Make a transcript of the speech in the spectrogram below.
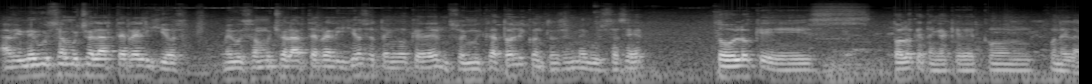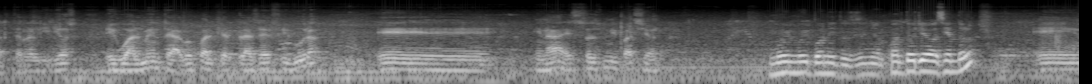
a mí me gusta mucho el arte religioso. Me gusta mucho el arte religioso, tengo que ver, soy muy católico, entonces me gusta hacer todo lo que es, todo lo que tenga que ver con, con el arte religioso. Igualmente hago cualquier clase de figura. eh, y nada, esto es mi pasión. Muy, muy bonito, señor. ¿Cuánto lleva haciéndolo? Eh,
